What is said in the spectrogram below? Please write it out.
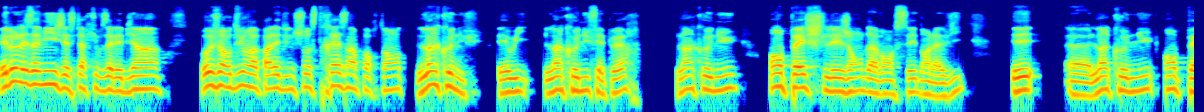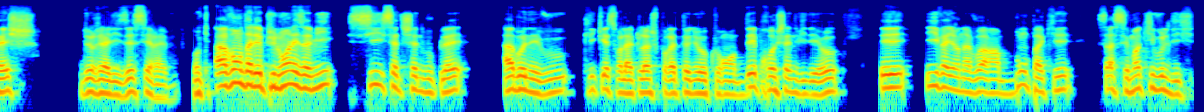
Hello les amis, j'espère que vous allez bien. Aujourd'hui, on va parler d'une chose très importante, l'inconnu. Et oui, l'inconnu fait peur. L'inconnu empêche les gens d'avancer dans la vie et euh, l'inconnu empêche de réaliser ses rêves. Donc avant d'aller plus loin les amis, si cette chaîne vous plaît, abonnez-vous, cliquez sur la cloche pour être tenu au courant des prochaines vidéos et il va y en avoir un bon paquet. Ça, c'est moi qui vous le dis.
